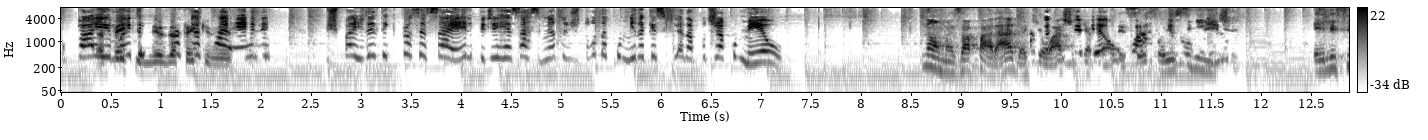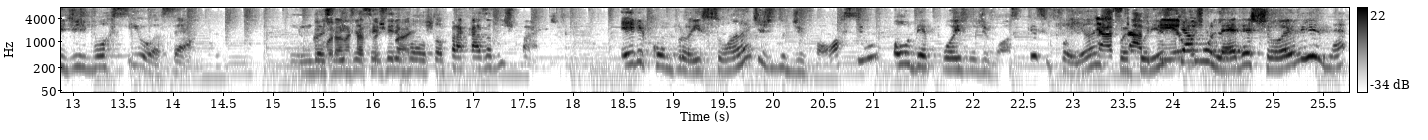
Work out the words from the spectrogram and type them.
O pai É e mãe fake tem que news, é fake processar ele. Os pais dele têm que processar ele, pedir ressarcimento de toda a comida que esse filho da puta já comeu. Não, mas a parada que eu acho que aconteceu foi o que seguinte: ele se divorciou, certo? Em Foi morar na casa 2016 dos ele pais. voltou pra casa dos pais. Ele comprou isso antes do divórcio ou depois do divórcio? Porque se foi antes, Já foi por isso que a mulher deixou ele, né?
